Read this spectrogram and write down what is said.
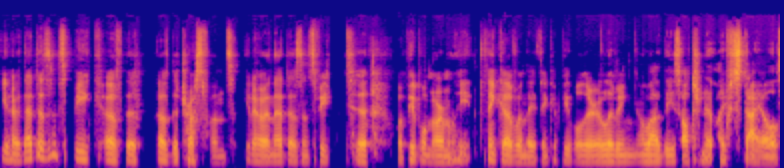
you know that doesn't speak of the of the trust funds you know and that doesn't speak to what people normally think of when they think of people that are living a lot of these alternate lifestyles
